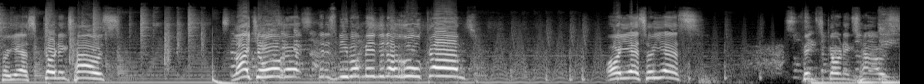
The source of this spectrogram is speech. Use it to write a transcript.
Oh yes, Koningshuis. Laat je horen, dit is niemand minder dan Roel Kant. Oh yes, oh yes. Vince Koningshuis.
